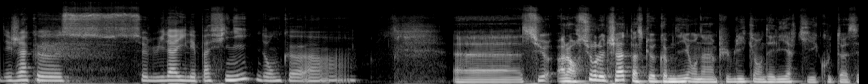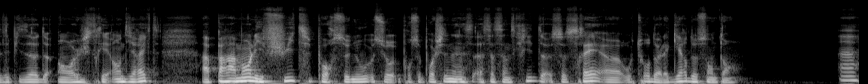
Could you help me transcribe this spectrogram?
Déjà que celui-là, il est pas fini, donc. euh, Euh, sur, alors sur le chat, parce que comme dit, on a un public en délire qui écoute euh, cet épisode enregistré en direct. Apparemment, les fuites pour ce, nou- sur- pour ce prochain Assassin's Creed, ce serait euh, autour de la guerre de 100 ans. Ah,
